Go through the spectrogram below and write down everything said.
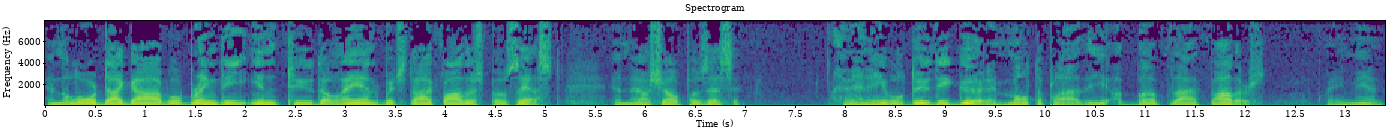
And the Lord thy God will bring thee into the land which thy fathers possessed, and thou shalt possess it. And he will do thee good and multiply thee above thy fathers. Amen.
